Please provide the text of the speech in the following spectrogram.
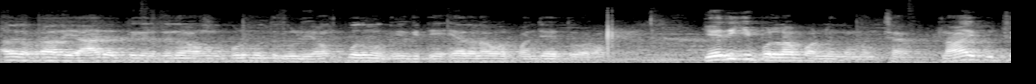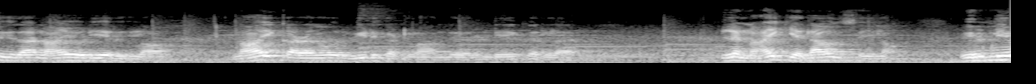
அதுக்கப்புறம் அதை யார் எடுத்துக்கிறதுன்னு அவங்க குடும்பத்துக்குள்ளேயும் பொதுமக்கள்கிட்டையும் எதனா ஒரு பஞ்சாயத்து வரும். எதுக்கு இப்படிலாம் பண்ணு இந்த மனுஷன் நாய் பிடிச்சிக்குதா? நாயோடையே இருக்கலாம். நாய் அழகாக ஒரு வீடு கட்டலாம் அந்த ரெண்டு ஏக்கரில். இல்லை நாய்க்கு ஏதாவது செய்யலாம். வெறுமையே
